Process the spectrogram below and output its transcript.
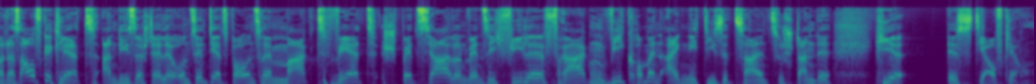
wir das aufgeklärt an dieser Stelle und sind jetzt bei unserem Marktwert-Spezial. Und wenn sich viele fragen, wie kommen eigentlich diese Zahlen zustande? Hier ist die Aufklärung.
